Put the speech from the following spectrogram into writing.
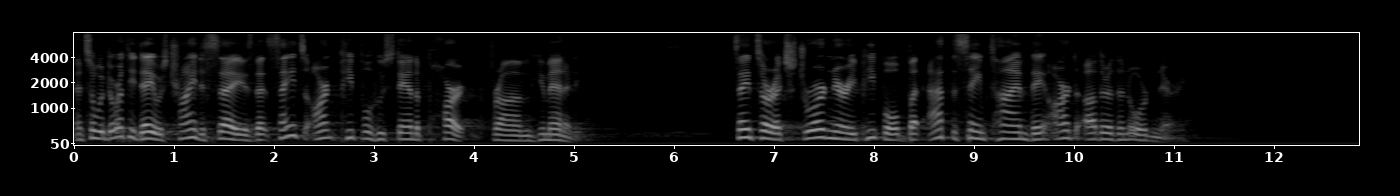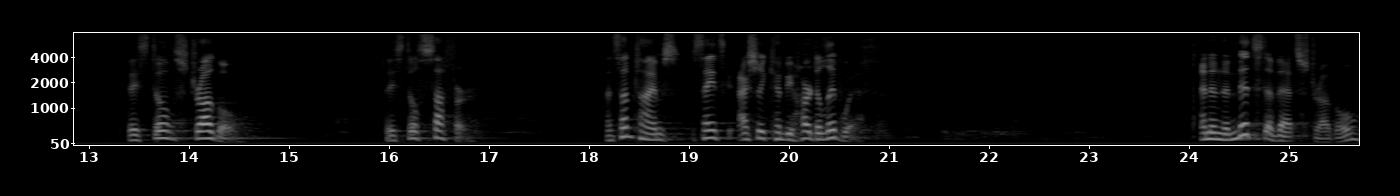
And so, what Dorothy Day was trying to say is that saints aren't people who stand apart from humanity. Saints are extraordinary people, but at the same time, they aren't other than ordinary. They still struggle, they still suffer, and sometimes saints actually can be hard to live with. And in the midst of that struggle,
